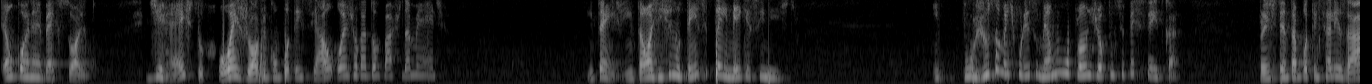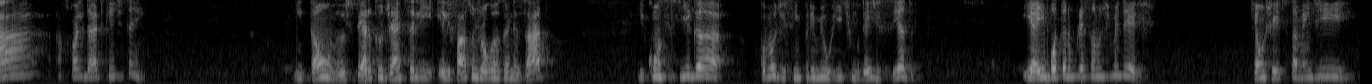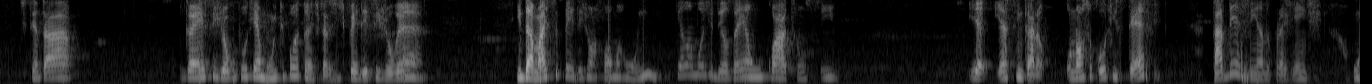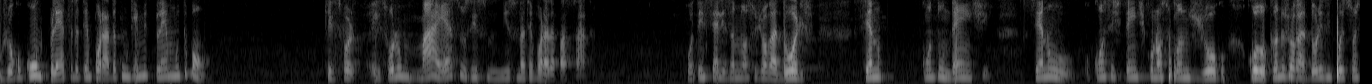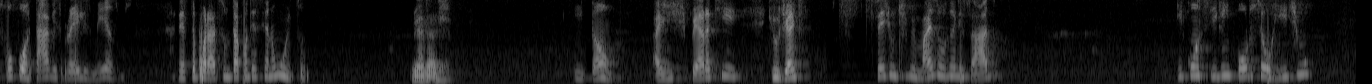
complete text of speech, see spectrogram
é um cornerback sólido. De resto, ou é jovem com potencial, ou é jogador baixo da média. Entende? Então a gente não tem esse playmaker sinistro. E por, justamente por isso mesmo, o plano de jogo tem que ser perfeito, cara para a gente tentar potencializar as qualidades que a gente tem. Então, eu espero que o Giants ele, ele faça um jogo organizado e consiga, como eu disse, imprimir o ritmo desde cedo e aí botando pressão no time deles. Que é um jeito também de, de tentar ganhar esse jogo, porque é muito importante, cara. A gente perder esse jogo é. Ainda mais se perder de uma forma ruim, pelo amor de Deus, aí é um 4, um 5. E, e assim, cara, o nosso coaching staff tá devendo pra gente um jogo completo da temporada com gameplay muito bom. Que eles, for, eles foram maestros isso, nisso na temporada passada. Potencializando nossos jogadores, sendo contundente, sendo consistente com o nosso plano de jogo, colocando os jogadores em posições confortáveis para eles mesmos. Nessa temporada isso não está acontecendo muito. Verdade. Então, a gente espera que, que o Giants seja um time mais organizado e consiga impor o seu ritmo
